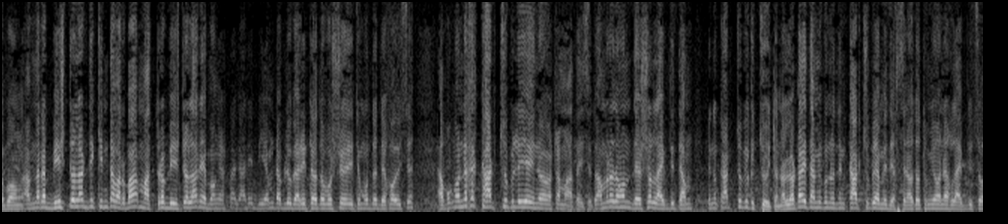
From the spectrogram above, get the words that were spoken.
এবং আপনারা বিশ ডলার দিয়ে কিনতে পারবা, মাত্র বিশ ডলার এবং একটা গাড়ি বিএমডাব্লিউ গাড়িটা তো অবশ্যই ইতিমধ্যে দেখা হয়েছে এবং অনেকে কারচুপি লিয়ে এই একটা মাথাইছে তো আমরা যখন দেড়শো লাইভ দিতাম, কিন্তু কারচুপি কিছু হইতো না। লটাইতে আমি কোনোদিন কারচুপি আমি দেখছি না, হয়তো তুমি অনেক লাইভ দিছো,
